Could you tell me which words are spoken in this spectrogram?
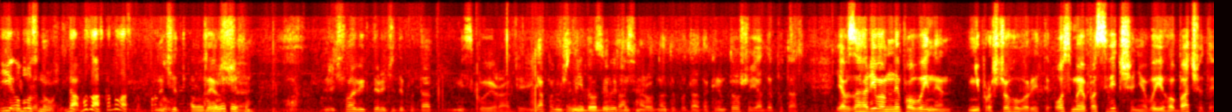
і обласної. Да, будь ласка, будь ласка, продовжуйте. Вячеслав Вікторович, депутат міської ради. Я помічник консультант народного депутата. Крім того, що я депутат. Я взагалі вам не повинен ні про що говорити. Ось моє посвідчення, ви його бачите,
